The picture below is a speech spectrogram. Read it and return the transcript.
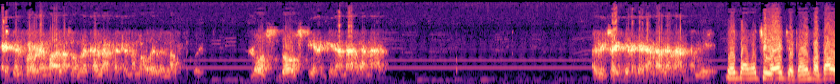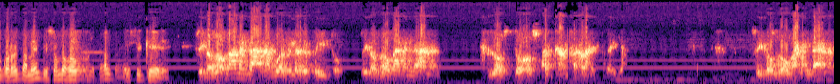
Este es el problema de la sombra escarlata que es la bella del lado. Los dos tienen que ganar, ganar. El Licey tiene que ganar, ganar también. Están 8 y 8, están empatados correctamente, y son dos juegos faltan. Es decir que Si los dos ganan, ganan, vuelvo y le repito. Si los dos ganan, ganan. Los dos alcanzan a las estrellas. Si los dos ganan, ganan.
